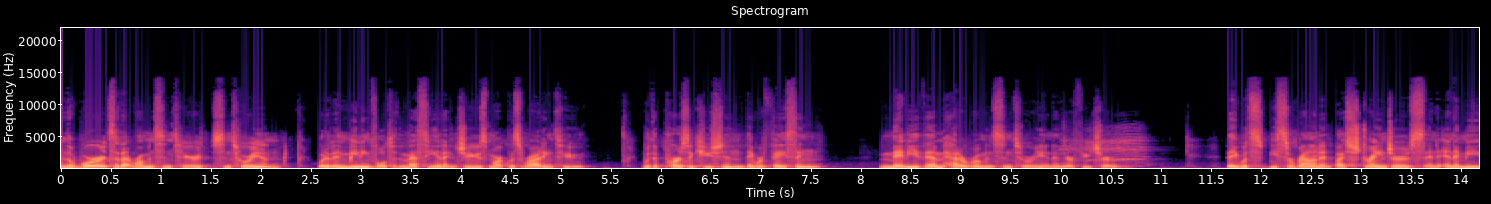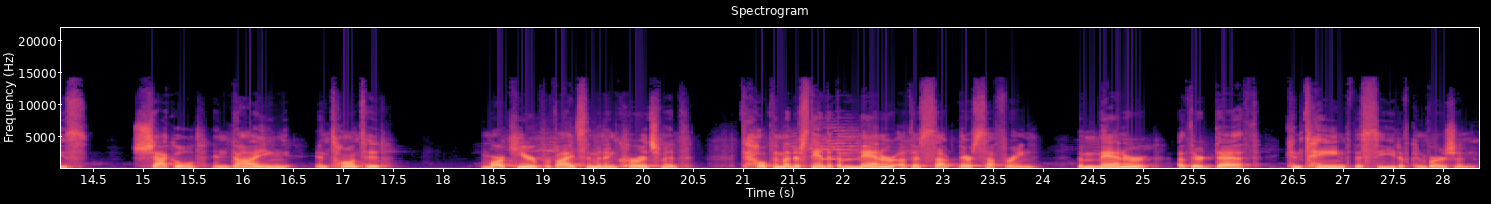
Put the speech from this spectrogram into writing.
And the words of that Roman centurion would have been meaningful to the Messianic Jews Mark was writing to. With the persecution they were facing, many of them had a Roman centurion in their future. They would be surrounded by strangers and enemies, shackled and dying and taunted. Mark here provides them an encouragement to help them understand that the manner of their, su- their suffering, the manner of their death, contained the seed of conversion.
